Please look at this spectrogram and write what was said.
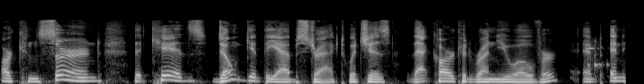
are concerned that kids don't get the abstract, which is that car could run you over. And, and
